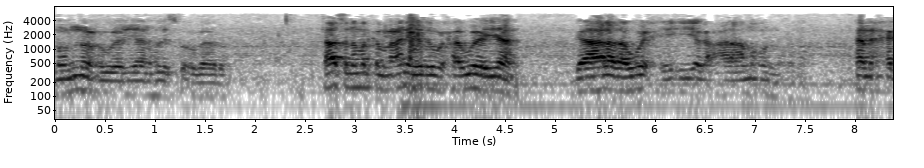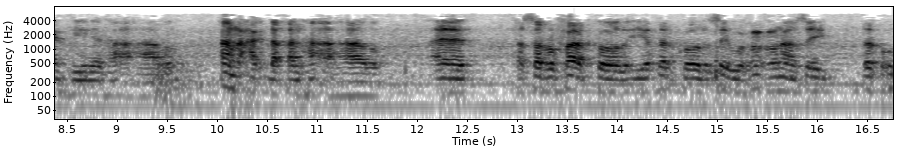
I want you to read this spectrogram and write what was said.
mamnuuc weeyaan halaiska ogaado. Taasna marka macnaheedu waxaa weeyaan gaalada wixii iyaga calaamo u noqdo ama xag diineed ha ahaado ama xag dhaqan ha ahaado tasarufaadkooda iyo dharkooda say wax cunaan say dharka u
